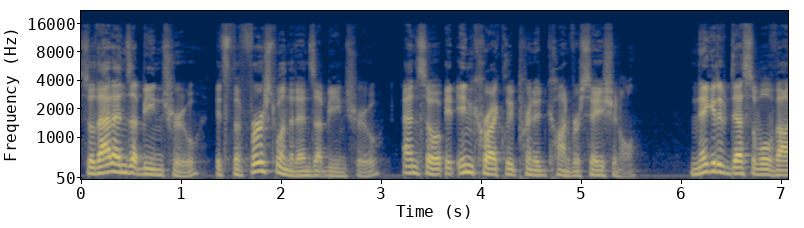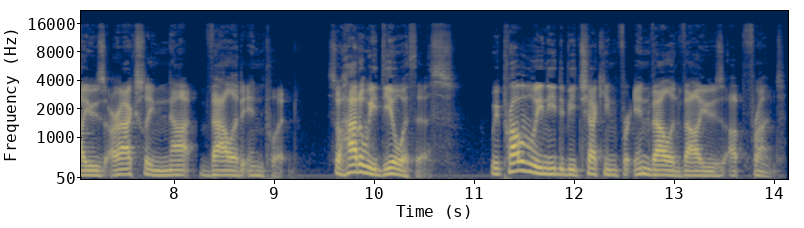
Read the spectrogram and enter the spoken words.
So that ends up being true. It's the first one that ends up being true, and so it incorrectly printed conversational. Negative decibel values are actually not valid input. So how do we deal with this? We probably need to be checking for invalid values up front.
